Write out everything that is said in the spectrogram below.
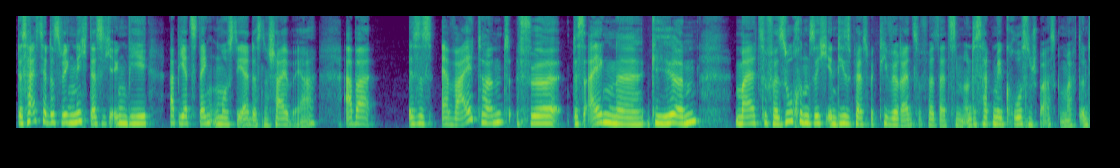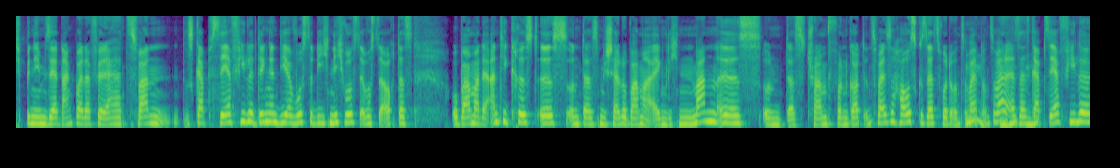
Das heißt ja deswegen nicht, dass ich irgendwie ab jetzt denken muss, die Erde ist eine Scheibe, ja. Aber es ist erweiternd für das eigene Gehirn, mal zu versuchen, sich in diese Perspektive reinzuversetzen. Und das hat mir großen Spaß gemacht. Und ich bin ihm sehr dankbar dafür. Es, waren, es gab sehr viele Dinge, die er wusste, die ich nicht wusste. Er wusste auch, dass Obama der Antichrist ist und dass Michelle Obama eigentlich ein Mann ist und dass Trump von Gott ins Weiße Haus gesetzt wurde und so weiter und so weiter. Also es gab sehr viele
